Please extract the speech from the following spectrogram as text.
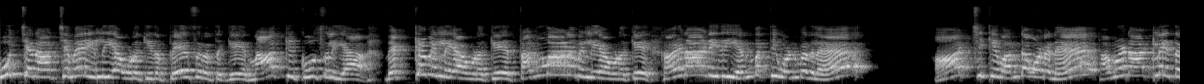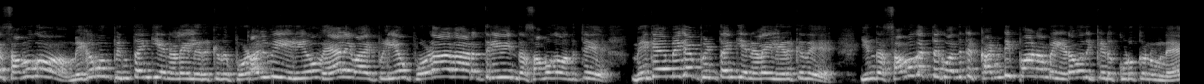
கூச்ச நாச்சமே இல்லையா உனக்கு இதை பேசுறதுக்கு? நாக்கு கூசலையா? வெக்கம் இல்லையா உனக்கு? தன்மானம் இல்லையா உனக்கு? கருணாநிதி எண்பத்தி ஒன்பதுல ஆட்சிக்கு வந்த உடனே தமிழ்நாட்டில் இந்த சமூகம் மிகவும் பின்தங்கிய நிலையில் இருக்குது. கல்வியிலையும் வேலை வாய்ப்பிலையும் பொருளாதாரத்திலையும் இந்த சமூகம் வந்துட்டு மிக மிக பின்தங்கிய நிலையில் இருக்குது. இந்த சமூகத்துக்கு வந்துட்டு கண்டிப்பாக நம்ம இடஒதுக்கீடு கொடுக்கணும்னு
